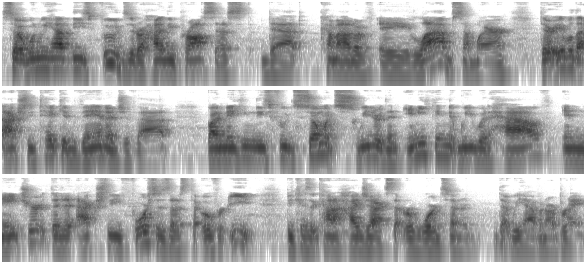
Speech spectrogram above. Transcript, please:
So when we have these foods that are highly processed that come out of a lab somewhere, they're able to actually take advantage of that by making these foods so much sweeter than anything that we would have in nature that it actually forces us to overeat because it kind of hijacks that reward center that we have in our brain.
